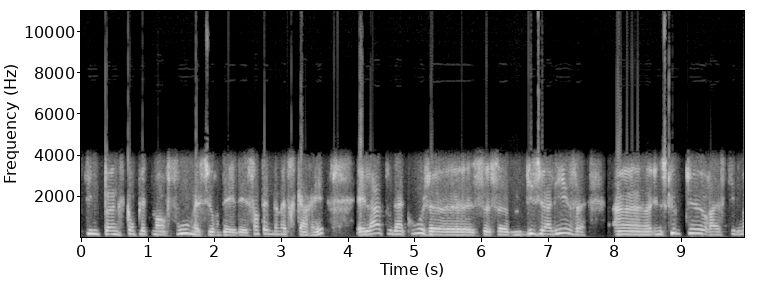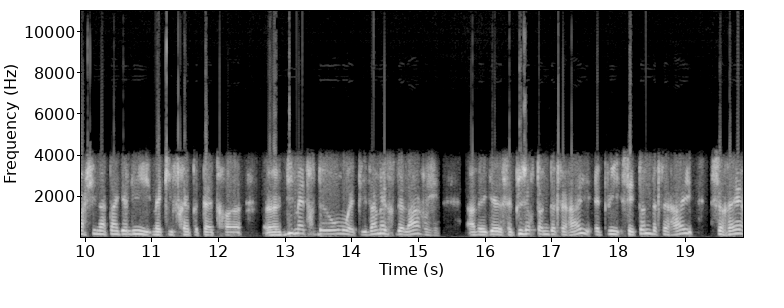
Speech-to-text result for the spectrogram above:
steampunk complètement fou mais sur des, des centaines de mètres carrés. Et là tout d'un coup je se, se visualise un, une sculpture à style machine à Tinguely mais qui ferait peut-être euh, 10 mètres de haut et puis 20 mètres de large avec euh, plusieurs tonnes de ferraille. Et puis ces tonnes de ferraille seraient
